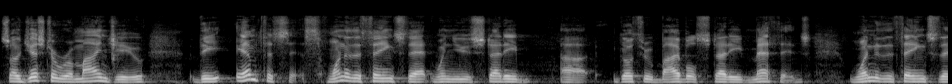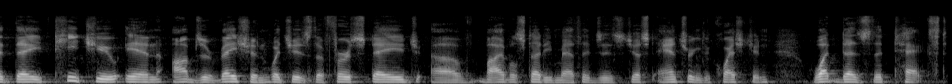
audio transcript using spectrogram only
So, just to remind you, the emphasis, one of the things that when you study, uh, go through Bible study methods, one of the things that they teach you in observation, which is the first stage of Bible study methods, is just answering the question, what does the text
